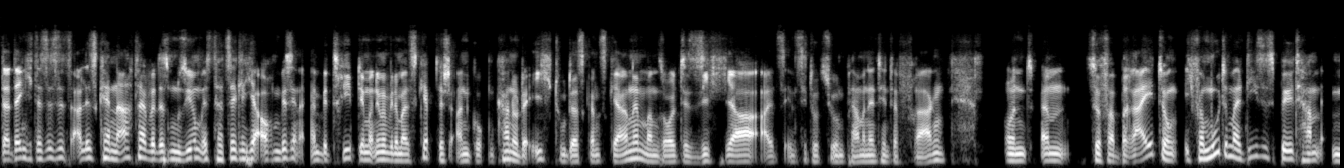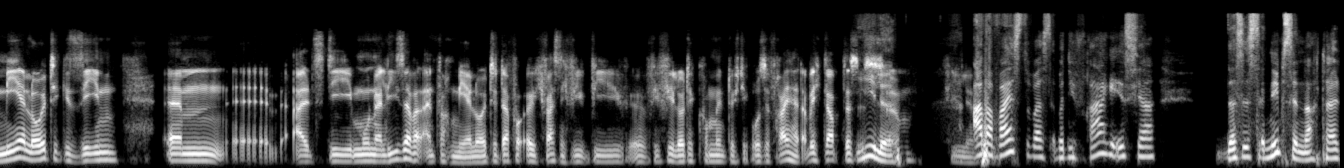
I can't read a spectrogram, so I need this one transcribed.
da denke ich, das ist jetzt alles kein Nachteil, weil das Museum ist tatsächlich ja auch ein bisschen ein Betrieb, den man immer wieder mal skeptisch angucken kann. Oder ich tue das ganz gerne. Man sollte sich ja als Institution permanent hinterfragen. Und ähm, zur Verbreitung, ich vermute mal, dieses Bild haben mehr Leute gesehen ähm, äh, als die Mona Lisa, weil einfach mehr Leute davor, ich weiß nicht, wie, wie, wie viele Leute kommen durch die große Freiheit, aber ich glaube, das viele. ist ähm, viele. Aber weißt du was, aber die Frage ist ja, das ist der nächste Nachteil,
